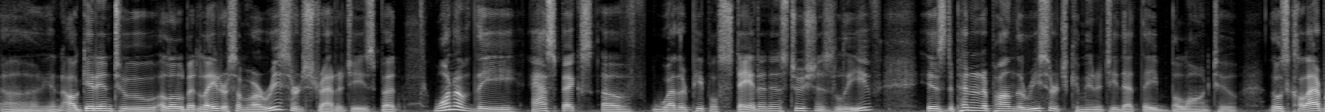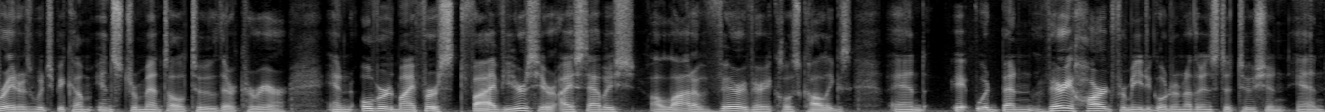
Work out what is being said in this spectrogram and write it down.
Uh, and I'll get into a little bit later some of our research strategies, but one of the aspects of whether people stay at an institution is leave is dependent upon the research community that they belong to, those collaborators which become instrumental to their career. And over my first five years here, I established a lot of very, very close colleagues. And it would have been very hard for me to go to another institution and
